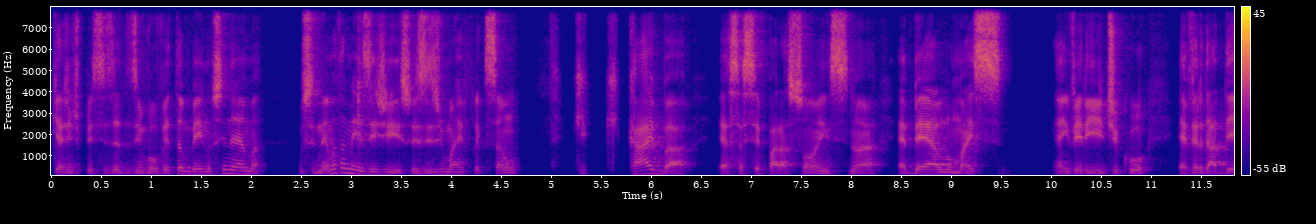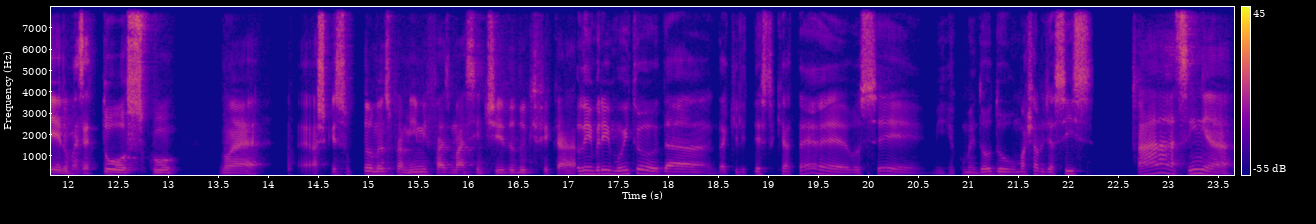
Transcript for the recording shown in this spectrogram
que a gente precisa desenvolver também no cinema. O cinema também exige isso, exige uma reflexão que, que caiba essas separações. Não é? é belo, mas é inverídico, é verdadeiro, mas é tosco, não é? Acho que isso, pelo menos para mim, me faz mais sentido do que ficar. Eu lembrei muito da, daquele texto que até você me recomendou, do Machado de Assis, ah, sim, a,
